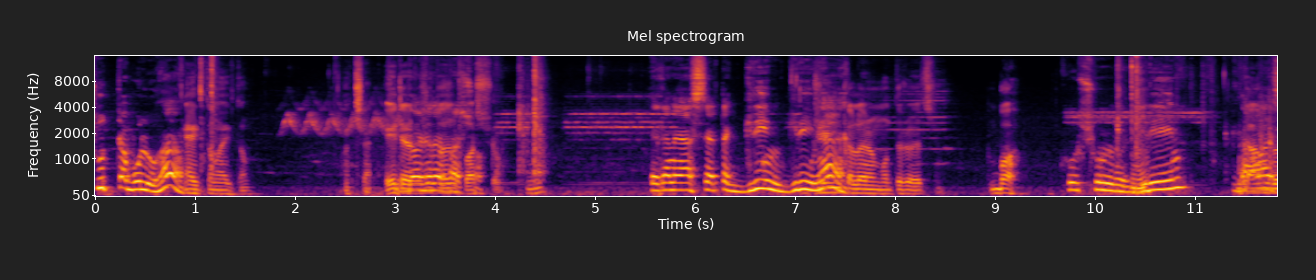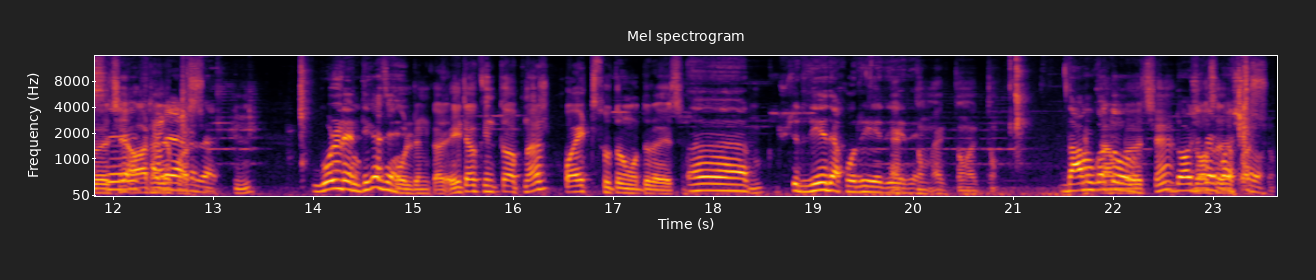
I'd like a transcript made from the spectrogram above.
সুতটা ব্লু হ্যাঁ। একদম একদম। আচ্ছা এটা দশ হাজার পাঁচশো। এখানে আসছে একটা গ্রিন গ্রিন হ্যাঁ। কালারের মধ্যে রয়েছে। বাহ। খুব সুন্দর গ্রিন। দাম রয়েছে আট হাজার পাঁচশো। গোল্ডেন ঠিক আছে? গোল্ডেন কালার এটাও কিন্তু আপনার হোয়াইট সুতোর মধ্যে রয়েছে। রে দেখো রে রে একদম একদম একদম। দাম কত? রয়েছে দশ হাজার পাঁচশো।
